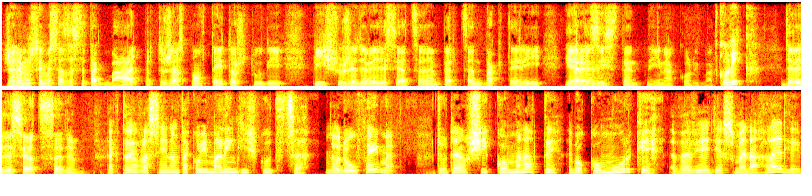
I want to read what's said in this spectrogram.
že nemusíme sa zase tak báť, pretože aspoň v tejto štúdii píšu, že 97% baktérií je rezistentných na kolibaktín. Kolik? 97. Tak to je vlastně jenom takový malinký škůdce. No doufejme. Do další komnaty nebo komůrky ve vědě jsme nahlédli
